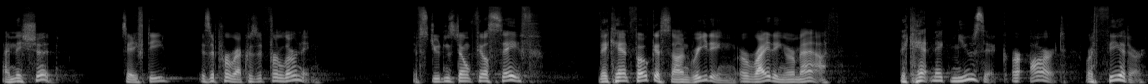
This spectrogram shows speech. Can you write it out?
and they should. Safety is a prerequisite for learning. If students don't feel safe, they can't focus on reading or writing or math. They can't make music or art or theater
